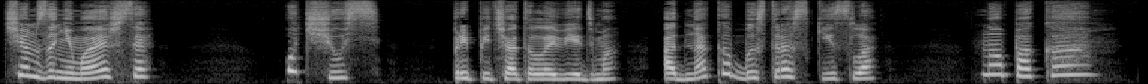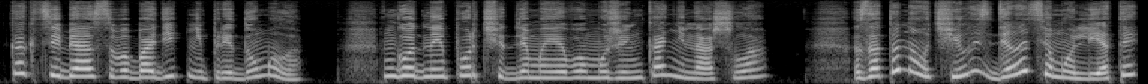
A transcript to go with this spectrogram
«Чем занимаешься?» «Учусь», — припечатала ведьма, однако быстро скисла. «Но пока, как тебя освободить, не придумала. Годные порчи для моего муженька не нашла. Зато научилась делать амулеты,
